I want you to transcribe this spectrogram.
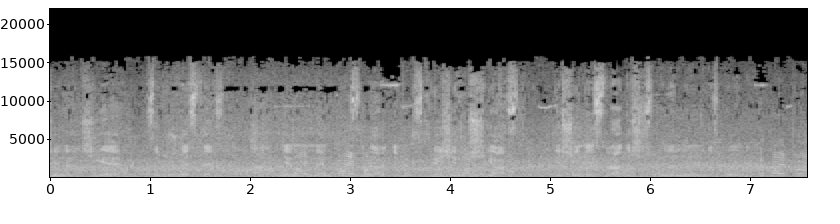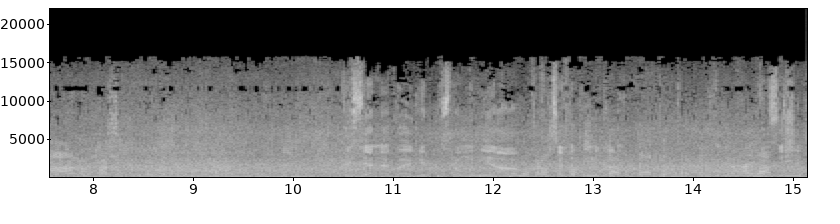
și energie să protesteze. E moment să ne arătăm sprijinul și asta, ieșind în stradă și spunând nu războiului. Cât mai e până la anul? Ca să... Cristian Neagoie, Greenpeace România, Nu vreau să Cel de fac comunicare. pe toată Da, Mersi și eu.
